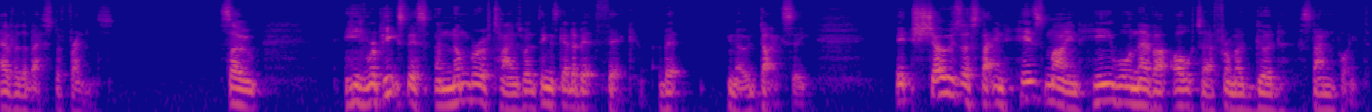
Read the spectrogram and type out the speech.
Ever the best of friends. So he repeats this a number of times when things get a bit thick, a bit, you know, dicey it shows us that in his mind he will never alter from a good standpoint.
